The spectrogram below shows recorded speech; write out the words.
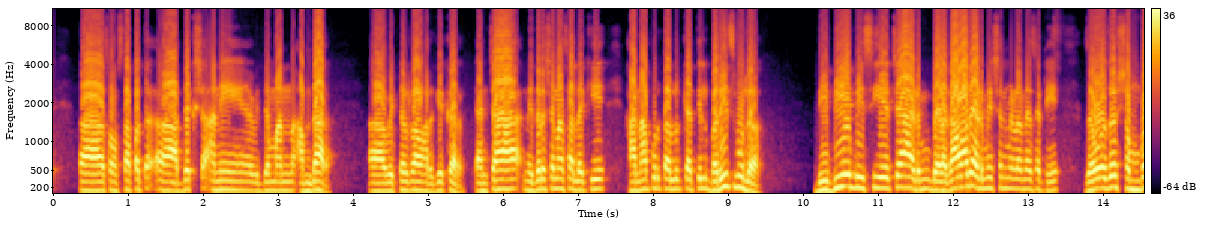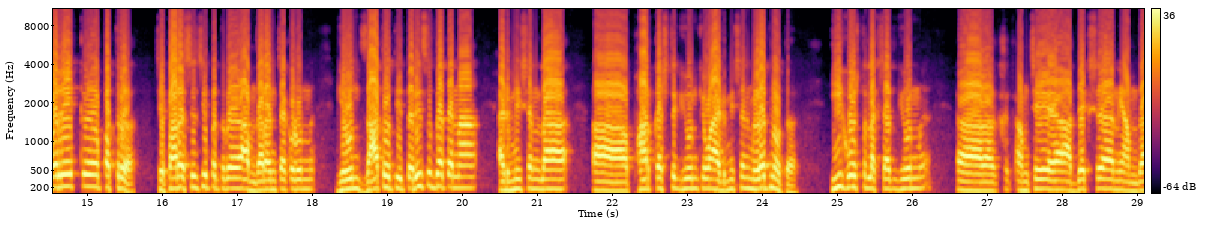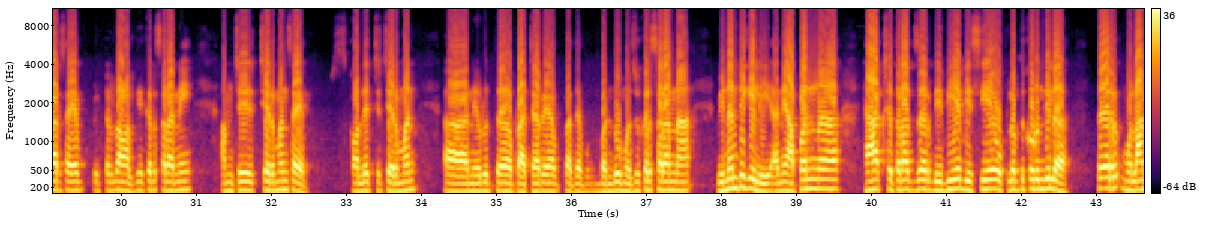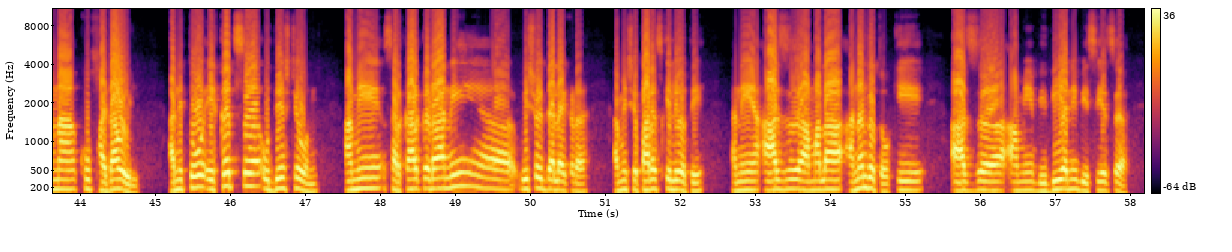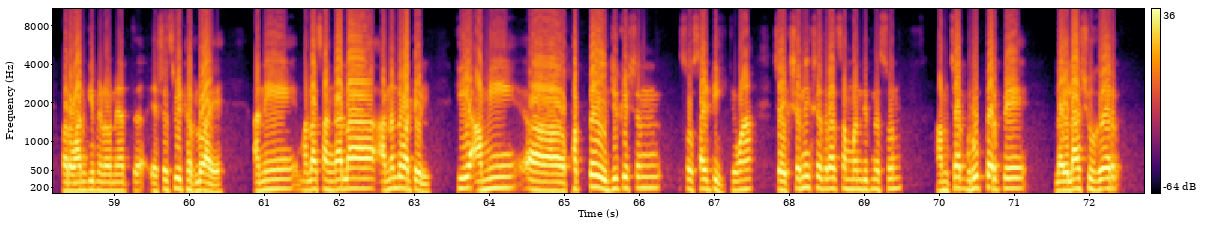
संस्थापक अध्यक्ष आणि विद्यमान आमदार विठ्ठलराव हरगेकर यांच्या निदर्शनास आलं की खानापूर तालुक्यातील बरीच मुलं बीबीए बीसीएच्या बेळगावात ऍडमिशन मिळवण्यासाठी जवळजवळ शंभर एक पत्र शिफारशीची पत्र आमदारांच्याकडून घेऊन जात होती. तरी सुद्धा त्यांना ऍडमिशनला फार कष्ट घेऊन किंवा ऍडमिशन मिळत नव्हतं. ही गोष्ट लक्षात घेऊन आमचे अध्यक्ष आणि आमदार साहेब विठ्ठलराव हलगेकर सरांनी आमचे चेअरमन साहेब कॉलेजचे चेअरमन निवृत्त प्राचार्य प्राध्यापक बंडू मजुकर सरांना विनंती केली. आणि आपण ह्या क्षेत्रात जर बीबीए बीसीए उपलब्ध करून दिलं तर मुलांना खूप फायदा होईल. आणि तो एकच उद्देश ठेवून आम्ही सरकारकडं आणि विश्वविद्यालयाकडं आम्ही शिफारस केली होती. आणि आज आम्हाला आनंद होतो की आज अ, आम्ही बीबीए आणि बी सी एचं परवानगी मिळवण्यात यशस्वी ठरलो आहे. आणि मला सांगायला आनंद वाटेल की आम्ही फक्त एज्युकेशन सोसायटी किंवा शैक्षणिक क्षेत्रात संबंधित नसून आमच्या ग्रुपतर्फे Laila sugar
